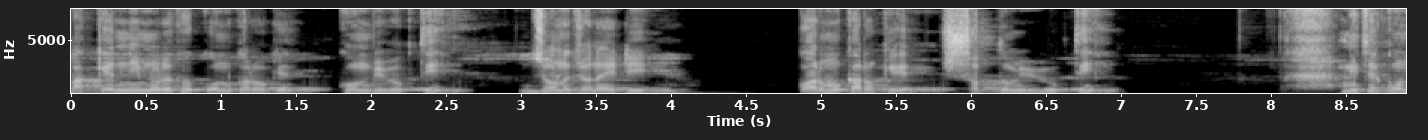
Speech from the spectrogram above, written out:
বাক্যের নিম্নরেখ কোন কারকে, কোন বিভক্তি? জনে জনে এটি কর্মকারকে সপ্তমী বিভক্তি। নিচের কোন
